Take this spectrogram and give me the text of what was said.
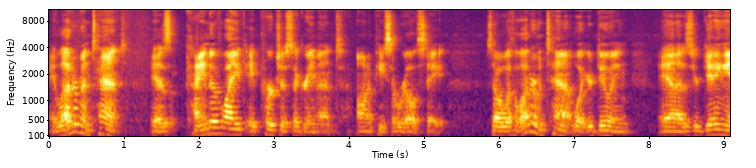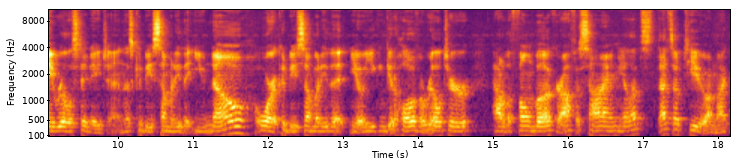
A letter of intent is kind of like a purchase agreement on a piece of real estate. So with a letter of intent, what you're doing is you're getting a real estate agent. And this could be somebody that you know, or it could be somebody that you know you can get a hold of a realtor out of the phone book or off a sign. You know, that's that's up to you. I'm not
